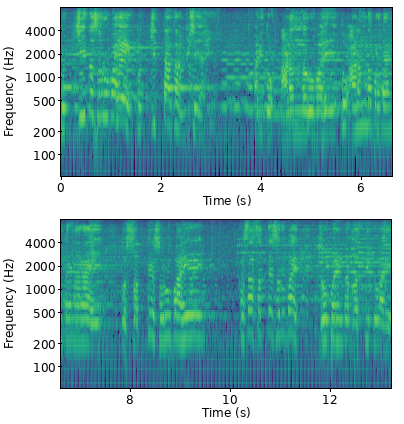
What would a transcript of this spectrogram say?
तो चित स्वरूप आहे. तो चित्ताचा विषय आहे. आणि तो आनंद रूप आहे. तो आनंद प्रदान करणारा आहे. तो सत्य स्वरूप आहे. कसा सत्य स्वरूप आहे? जोपर्यंत अस्तित्व आहे.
